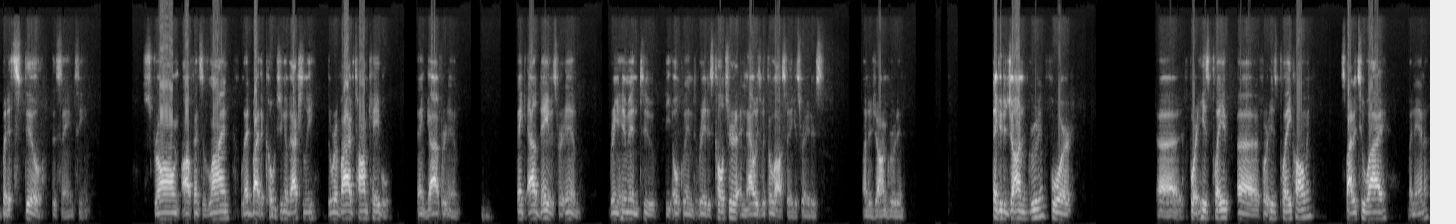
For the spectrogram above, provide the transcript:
But it's still the same team. Strong offensive line led by the coaching of actually the revived Tom Cable. Thank God for him. Thank Al Davis for him bringing him into the Oakland Raiders culture, and now he's with the Las Vegas Raiders under Jon Gruden. Thank you to Jon Gruden for uh, for his play uh, for his play calling. Spider two Y banana.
